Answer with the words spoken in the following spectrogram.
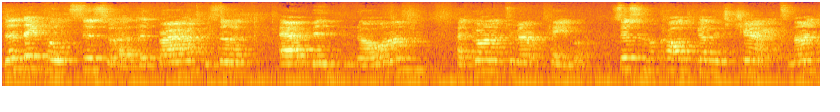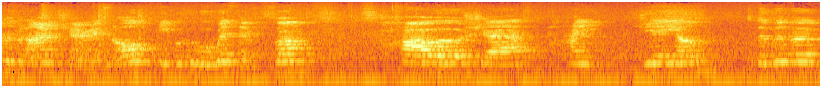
Then they told Sisera that Barak, the son of Abinoam, had gone up to Mount Tabor. Sisera called together his chariots, 900 iron chariots, and all the people who were with him, from Harosheth Hagoyim to the river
